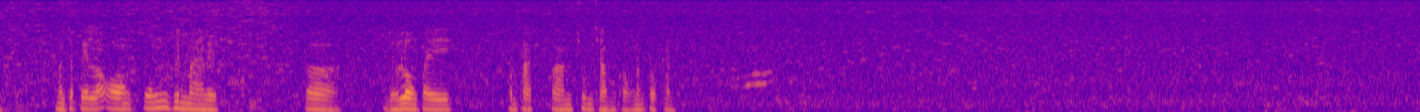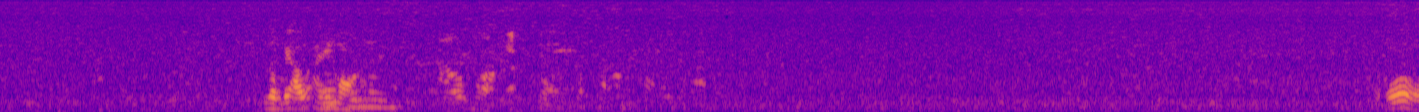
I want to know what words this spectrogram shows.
มันจะเป็นละอองฟุ้งขึ้นมาเลย ก็เดี๋ยวลงไปสัมผัสความชุ่มฉ่ำของน้ำตกกัน ลงไปเอาไอหมอกเอาหมอกเนี่ย โอ้โ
